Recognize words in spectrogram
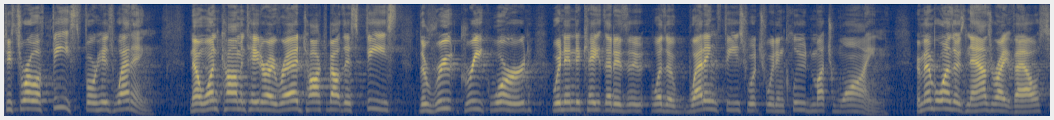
to throw a feast for his wedding. Now, one commentator I read talked about this feast. The root Greek word would indicate that it was a wedding feast which would include much wine. Remember one of those Nazarite vows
